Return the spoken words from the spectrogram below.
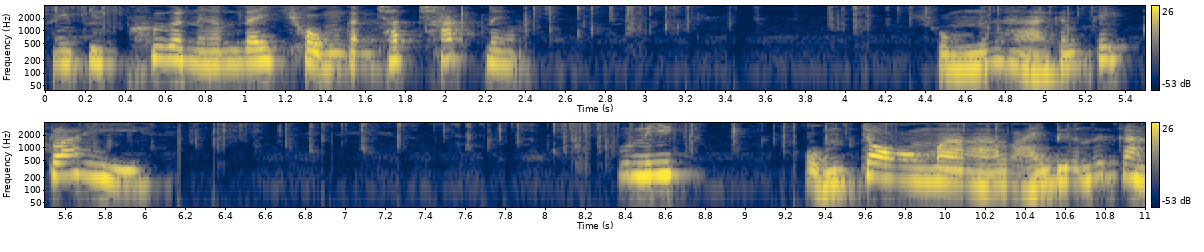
ให้เพื่อนๆนะครับ ได้ชมกันชัดๆนะครับชมเนื้อหากันใกล้ๆรุ่นนี้ผมจองมาหลายเดือนด้วยกัน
